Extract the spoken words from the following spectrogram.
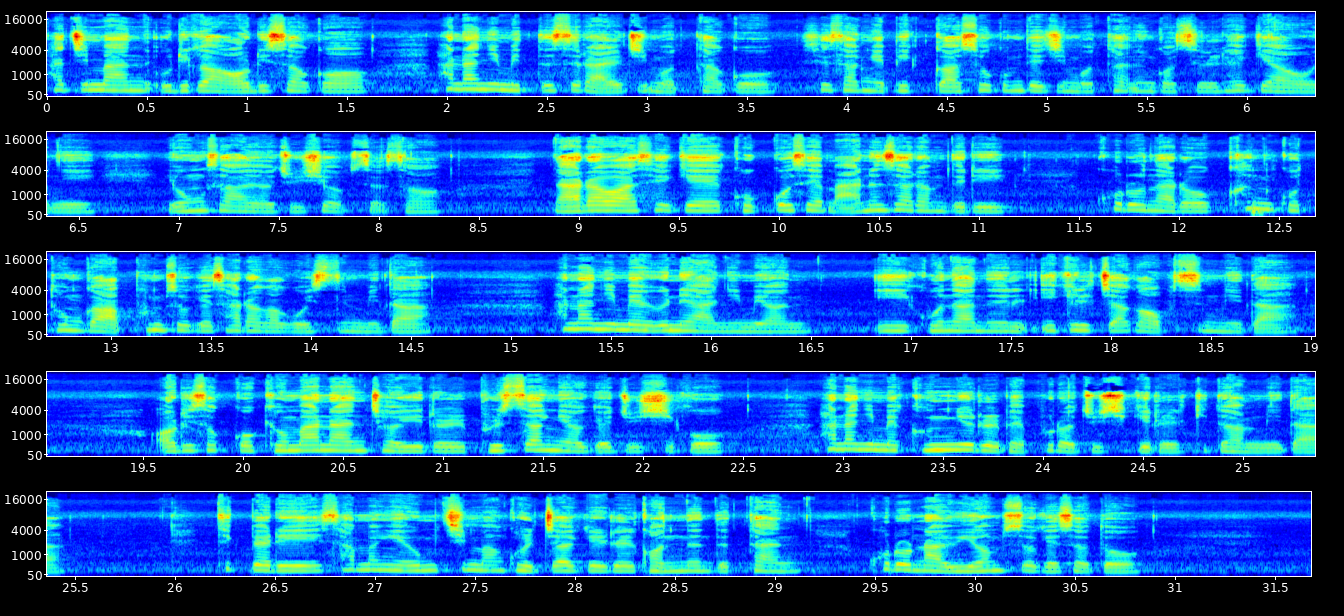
하지만 우리가 어리석어 하나님의 뜻을 알지 못하고 세상의 빛과 소금 되지 못하는 것을 회개하오니 용서하여 주시옵소서. 나라와 세계 곳곳에 많은 사람들이 코로나로 큰 고통과 아픔 속에 살아가고 있습니다. 하나님의 은혜 아니면 이 고난을 이길 자가 없습니다. 어리석고 교만한 저희를 불쌍히 여겨 주시고 하나님의 긍휼을 베풀어 주시기를 기도합니다. 특별히 사망의 음침한 골짜기를 걷는 듯한 코로나 위험 속에서도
